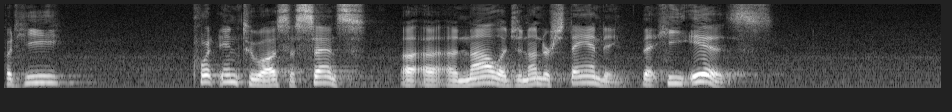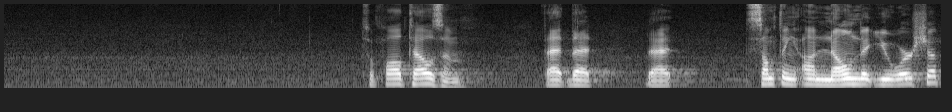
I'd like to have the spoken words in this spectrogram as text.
But He put into us a sense, a, a, knowledge, an understanding that He is. So Paul tells them that, that, that something unknown that you worship.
